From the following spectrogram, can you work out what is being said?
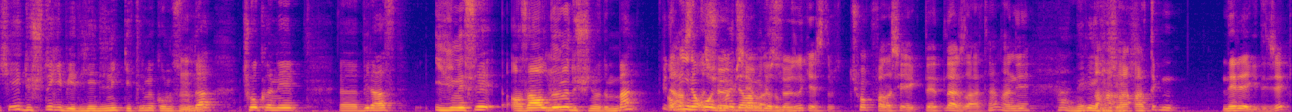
şey düştü gibiydi. Yenilik getirme konusunda çok hani e, biraz ivmesi azaldığını düşünüyordum ben. Bir Ama yine oynamaya şey devam var. ediyordum. Sözünü kestim. Çok fazla şey eklediler zaten. Hani Ha nereye daha gidecek? artık nereye gidecek?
